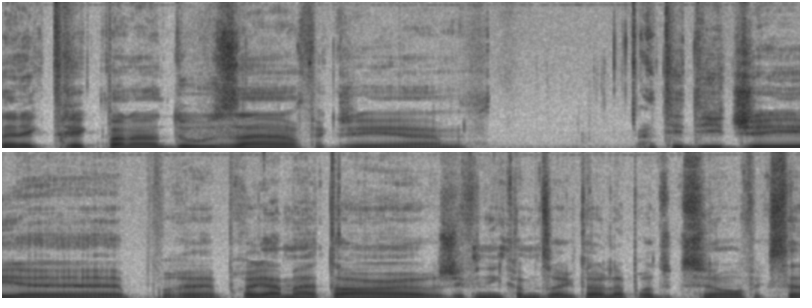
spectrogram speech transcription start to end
électrique pendant 12 ans. Fait que j'ai euh, été DJ, euh, programmateur. J'ai fini comme directeur de la production. Fait que ça,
